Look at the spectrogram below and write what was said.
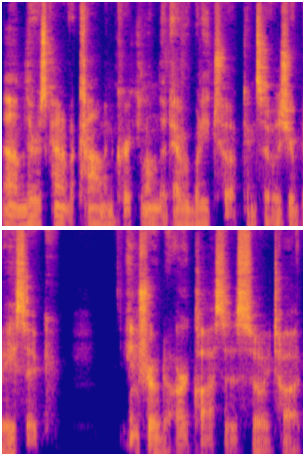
um, there was kind of a common curriculum that everybody took. And so it was your basic intro to art classes. So I taught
